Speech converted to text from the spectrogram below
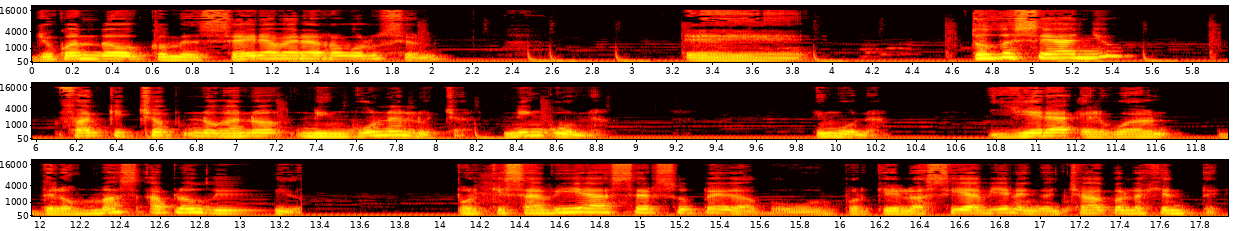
Yo cuando comencé a ir a ver a Revolución, eh, todo ese año, Funky Chop no ganó ninguna lucha. Ninguna. Ninguna. Y era el weón de los más aplaudidos. Porque sabía hacer su pega, porque lo hacía bien, enganchaba con la gente.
